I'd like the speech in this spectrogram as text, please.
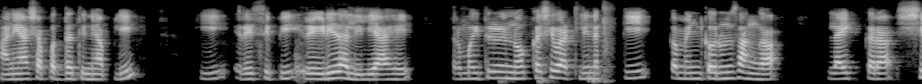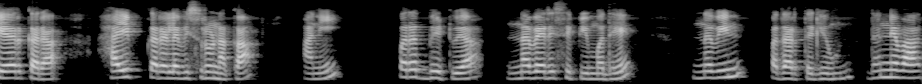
आणि अशा पद्धतीने आपली ही रेसिपी रेडी झालेली आहे. तर मैत्रिणींनो कशी वाटली नक्की कमेंट करून सांगा. लाईक करा शेअर करा हाईप करायला विसरू नका आणि परत भेटूया नव्या रेसिपीमध्ये नवीन पदार्थ घेऊन. धन्यवाद!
